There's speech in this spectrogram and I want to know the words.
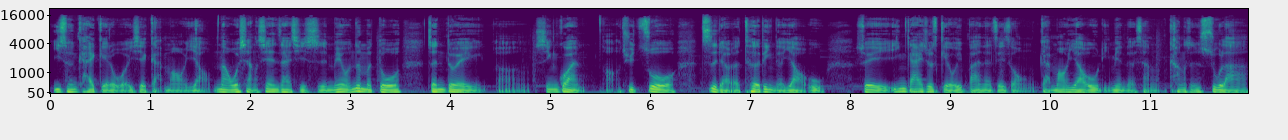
医生开给了我一些感冒药。那我想现在其实没有那么多针对呃新冠啊去做治疗的特定的药物，所以应该就是给我一般的这种感冒药物里面的像抗生素啦、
